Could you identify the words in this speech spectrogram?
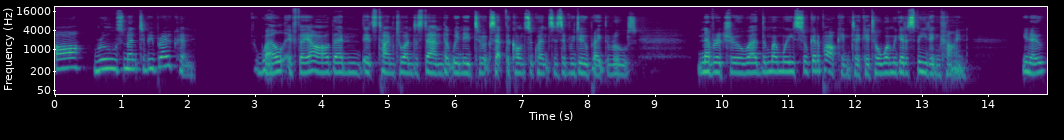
Are rules meant to be broken? Well, if they are, then it's time to understand that we need to accept the consequences if we do break the rules. Never a truer word than when we sort of get a parking ticket or when we get a speeding fine. You know,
